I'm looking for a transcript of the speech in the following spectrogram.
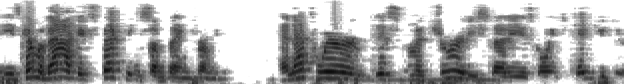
he's coming back expecting some things from you. And that's where this maturity study is going to take you to.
